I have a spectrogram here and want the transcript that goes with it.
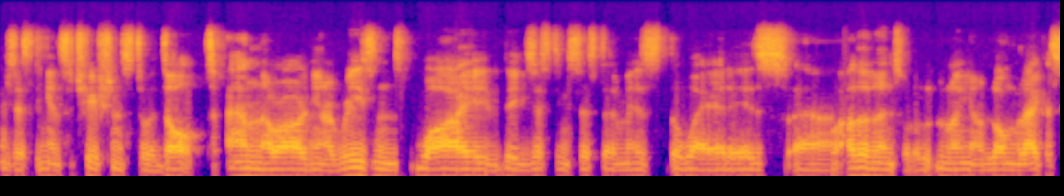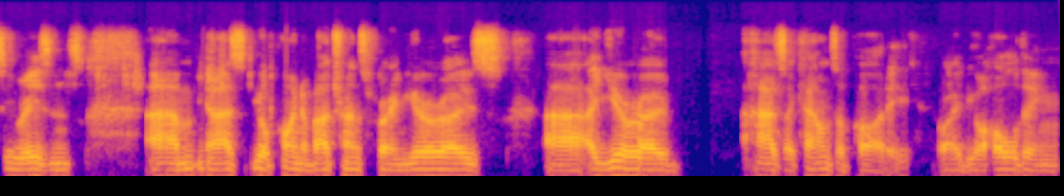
existing institutions to adopt. And there are, you know, reasons why the existing system is the way it is, uh, other than sort of you know long legacy reasons. Um, you know, as your point about transferring euros, uh, a euro has a counterparty, right? You're holding.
